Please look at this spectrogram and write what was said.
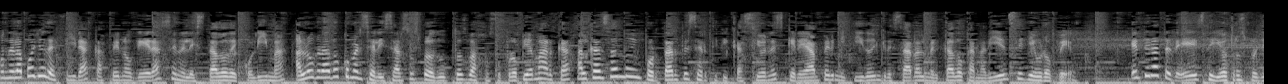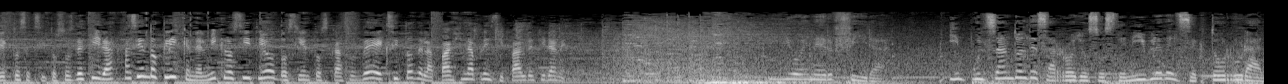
Con el apoyo de FIRA, Café Nogueras en el estado de Colima ha logrado comercializar sus productos bajo su propia marca, alcanzando importantes certificaciones que le han permitido ingresar al mercado canadiense y europeo. Entérate de este y otros proyectos exitosos de FIRA haciendo clic en el micrositio 200 casos de éxito de la página principal de FIRANET. Bioenerfira, impulsando el desarrollo sostenible del sector rural.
